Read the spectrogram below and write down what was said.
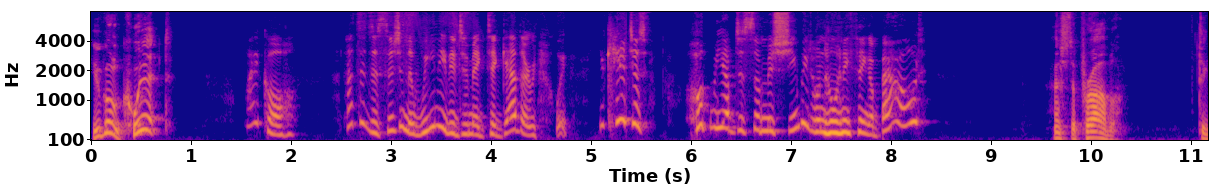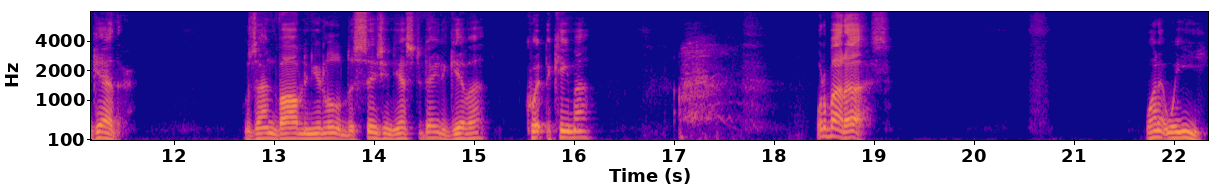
You're going to quit. Michael, that's a decision that we needed to make together. We, you can't just hook me up to some machine we don't know anything about. That's the problem. Together. Was I involved in your little decision yesterday to give up, quit the chemo? What about us? Why don't we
